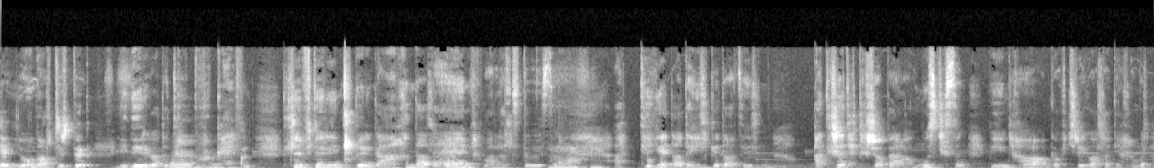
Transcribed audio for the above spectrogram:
яг юу н орж ирдэг. Энерги одоо тэр бүх кайф. Тэгэхээр бид тэр энэ тал дээр ингээ анхандаа бол амар их маргалддаг байсан. А тэгээд одоо хэлэх гээд байгаа зүйл нь гадагшаа татгшаа байгаа хүмүүс ч гэсэн биеийнхээ ингээ учрыг олоод явах юм бол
